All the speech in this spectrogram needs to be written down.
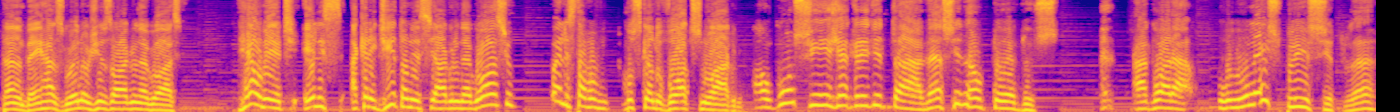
também rasgou elogios ao agronegócio. Realmente, eles acreditam nesse agronegócio ou eles estavam buscando votos no agro? Alguns fingem acreditar, né? Se não todos. Agora, o Lula é explícito, né?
